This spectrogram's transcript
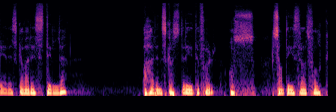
dere skal være stille, og Herren skal stride for oss, sant Israels folk.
